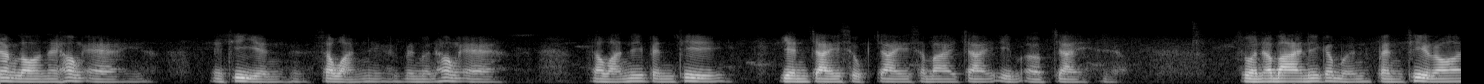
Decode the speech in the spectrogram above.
นั่งรอในห้องแอร์ในที่เย็นสวรรค์นี่เป็นเหมือนห้องแอร์ สวรรค์นี้เป็นที่เย็นใจสุขใจสบายใจอิ่มเอิบใจ ส่วนอบายนี้ก็เหมือนเป็นที่ร้อน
